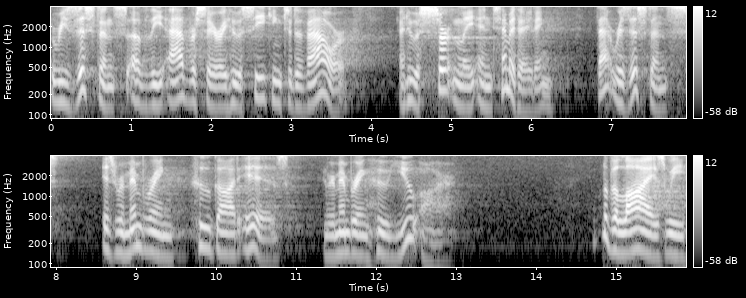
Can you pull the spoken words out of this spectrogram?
resistance of the adversary who is seeking to devour and who is certainly intimidating, that resistance is remembering who God is and remembering who you are. One of the lies we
